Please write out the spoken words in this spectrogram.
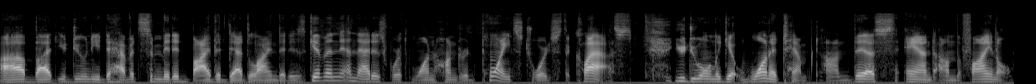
Uh, but you do need to have it submitted by the deadline that is given and that is worth 100 points towards the class. You do only get one attempt on this and on the final.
